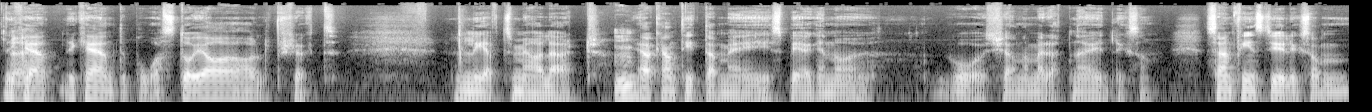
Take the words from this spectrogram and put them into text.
Det kan, jag, det kan jag inte påstå. Jag har försökt levt som jag har lärt. Jag kan titta mig i spegeln och, och känna mig rätt nöjd. Liksom. Sen finns det ju liksom...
